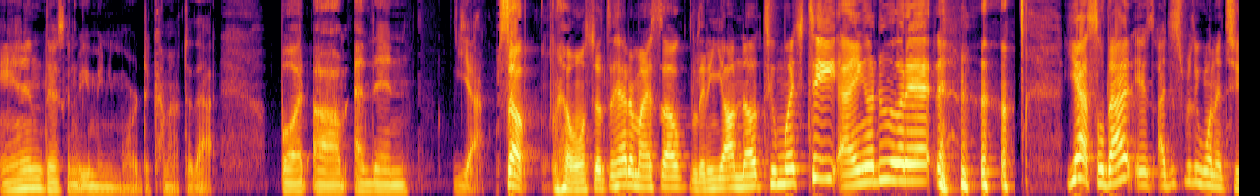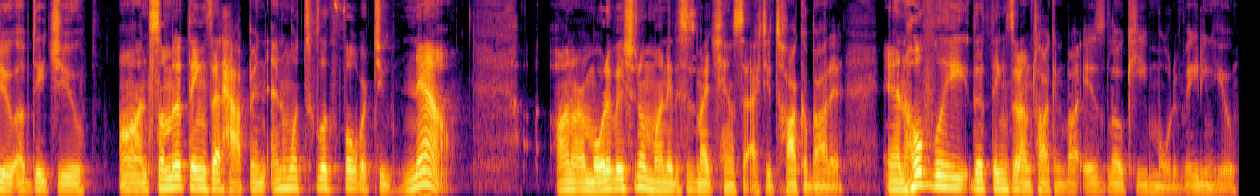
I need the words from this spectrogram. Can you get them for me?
And there's going to be many more to come after that. But, um, and then yeah. So I almost jumped ahead of myself, letting y'all know too much tea. I ain't gonna do it. yeah, so that is I just really wanted to update you on some of the things that happened and what to look forward to. Now, on our motivational Monday, this is my chance to actually talk about it. And hopefully the things that I'm talking about is low-key motivating you.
